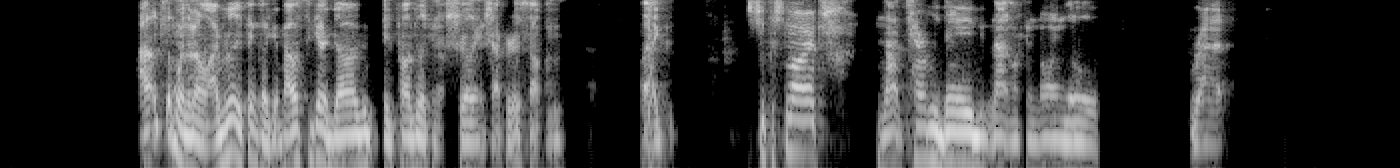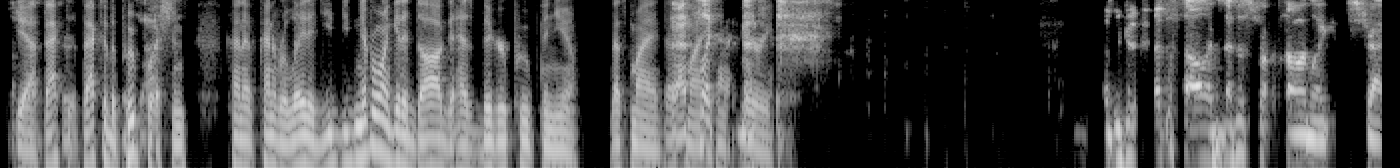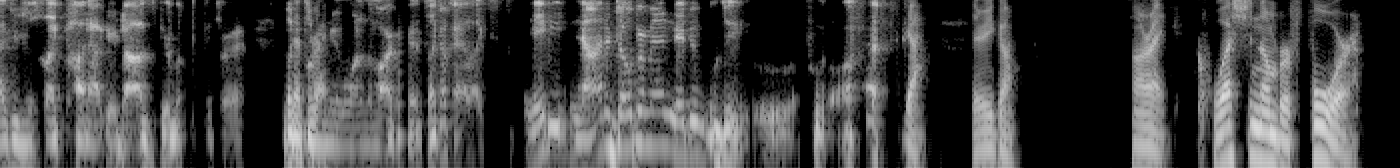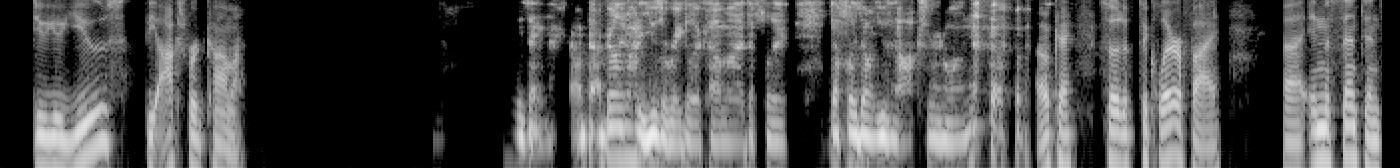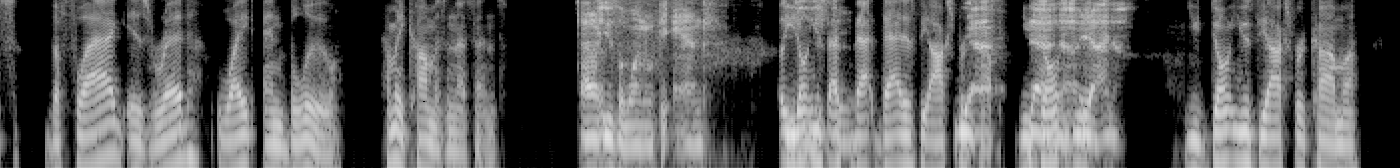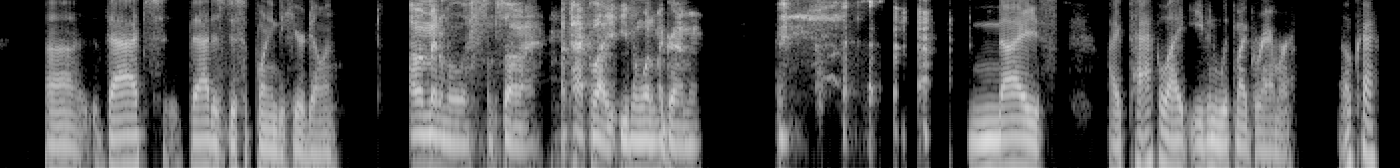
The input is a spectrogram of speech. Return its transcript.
I like somewhere in the middle. I really think like if I was to get a dog, it'd probably be like an Australian Shepherd or something. Like super smart, not terribly big, not like an annoying little rat. Yeah. Back to back to the poop question. Kind of kind of related. You you never want to get a dog that has bigger poop than you. That's my that's, That's, my like kind of theory. that's a good. That's a solid. That's a solid like strategy. Just like cut out your dogs if you're looking for looking That's for right. a new one in the market. It's like okay, like maybe not a Doberman. Maybe we'll do a poodle. Yeah there you go. All right. Question number four. Do you use the Oxford comma? I barely know how to use a regular comma. I definitely, definitely don't use an Oxford one. Okay. So to, to clarify, uh, in the sentence, the flag is red, white, and blue. How many commas in that sentence? I don't use the one with the and. Oh, you don't use that. That that is the Oxford. Yeah. comma. You yeah, don't. no, use, yeah, I know. You don't use the Oxford comma. Uh, that that is disappointing to hear, Dylan. I'm a minimalist. I'm sorry. I pack light, even when my grammar. Nice. I pack light even with my grammar. Okay.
